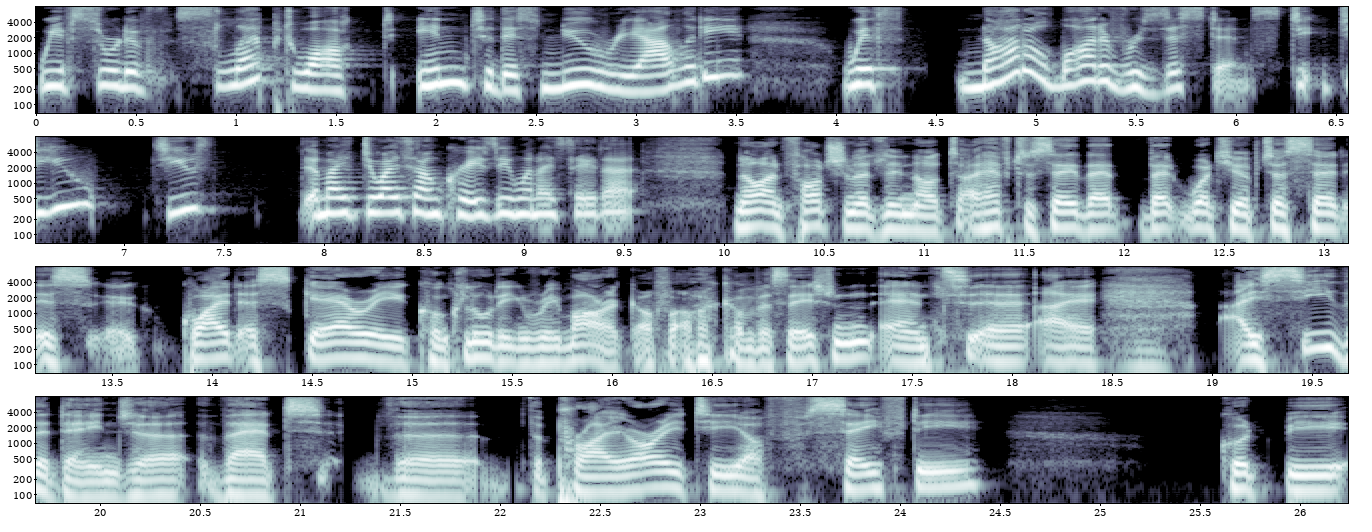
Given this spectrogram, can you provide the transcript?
we've sort of slept walked into this new reality with not a lot of resistance. Do, do you do you am I do I sound crazy when I say that? No, unfortunately not. I have to say that that what you have just said is uh, quite a scary concluding remark of our conversation, and uh, I I see the danger that the the priority of safety could be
